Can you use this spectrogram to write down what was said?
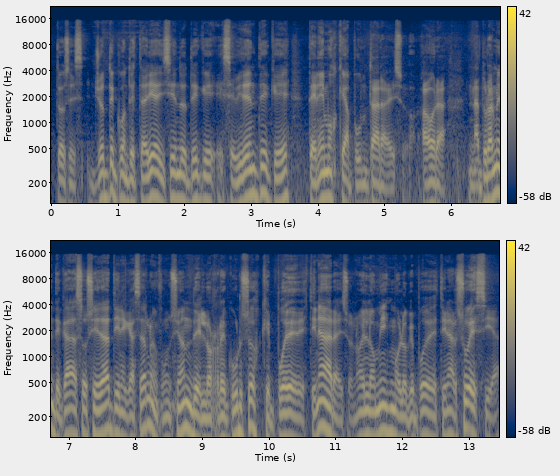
Entonces, yo te contestaría diciéndote que es evidente que tenemos que apuntar a eso. Ahora, naturalmente cada sociedad tiene que hacerlo en función de los recursos que puede destinar a eso. No es lo mismo lo que puede destinar Suecia,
